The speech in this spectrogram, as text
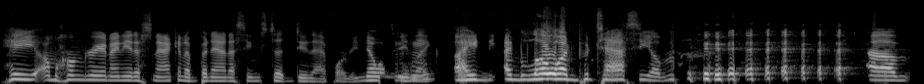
"Hey, I'm hungry and I need a snack," and a banana seems to do that for me. No one's being Mhm. like, "I I'm low on potassium." Um,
